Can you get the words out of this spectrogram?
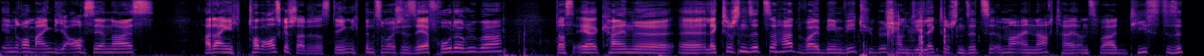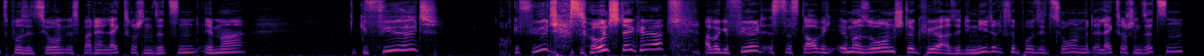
Innenraum eigentlich auch sehr nice. Hat eigentlich top ausgestattet, das Ding. Ich bin zum Beispiel sehr froh darüber, dass er keine äh, elektrischen Sitze hat, weil BMW-typisch haben die elektrischen Sitze immer einen Nachteil. Und zwar die tiefste Sitzposition ist bei den elektrischen Sitzen immer gefühlt, auch gefühlt so ein Stück höher, aber gefühlt ist es, glaube ich, immer so ein Stück höher. Also die niedrigste Position mit elektrischen Sitzen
